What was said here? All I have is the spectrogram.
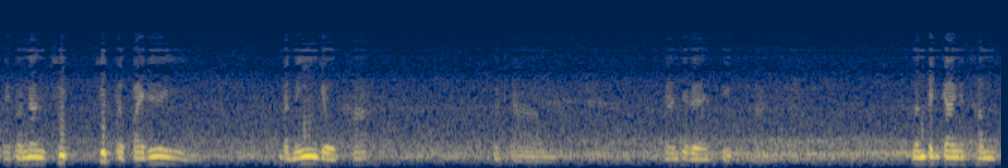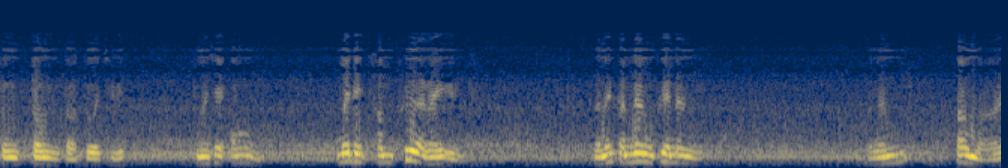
แล้วก็นั่งคิดคิดออกไปด้วยบัดนี้โยคะก็ตาม การเจริญสติปัฏฐานมันเป็นการกระทำตรงๆต่อตัวชีวิต ไม่ใช่อ้อม ไม่ได้ทำเพื่ออะไรอื่นดังนั้นก็นั่งเพื่อนั่งเพราะนั้นเป้าหมาย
